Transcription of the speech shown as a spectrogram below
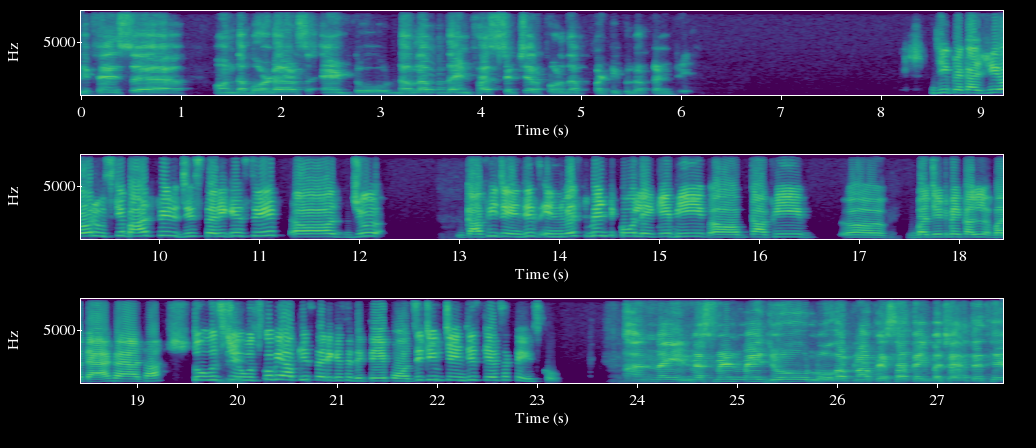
defence on the borders and to develop the infrastructure for the particular country जी प्रकाश जी, और उसके बाद फिर जिस तरीके से जो काफ़ी चेंजेस इन्वेस्टमेंट को लेके भी अ, काफ़ी बजट में कल बताया गया था। तो उस उसको भी आप किस तरीके से देखते हैं? पॉजिटिव चेंजेस कह सकते हैं इसको? आ, नहीं इन्वेस्टमेंट में जो लोग अपना पैसा कहीं बचाते थे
